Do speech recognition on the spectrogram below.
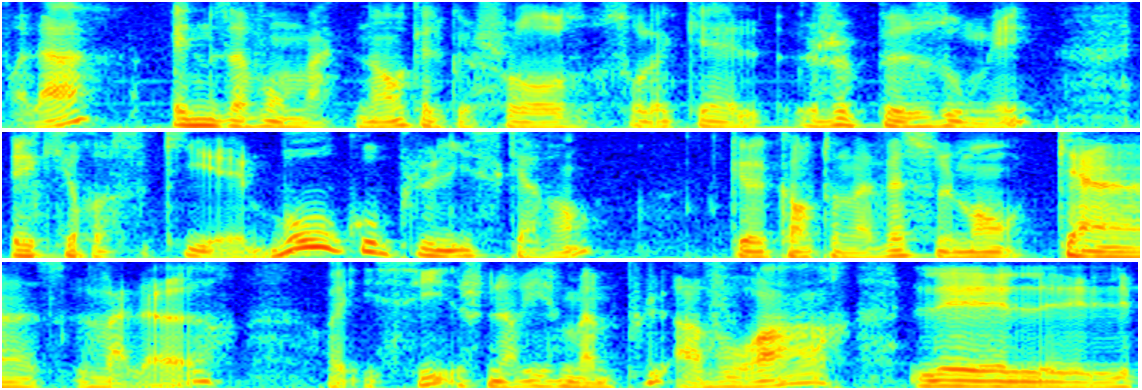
Voilà, et nous avons maintenant quelque chose sur lequel je peux zoomer, et qui, est beaucoup plus lisse qu'avant, que quand on avait seulement 15 valeurs. Ici, je n'arrive même plus à voir les,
